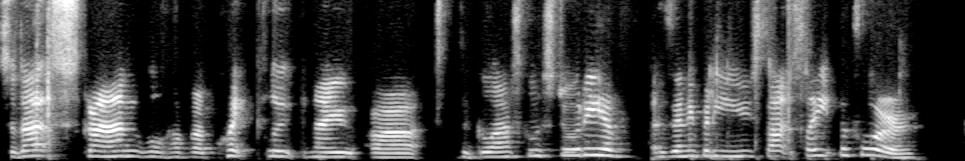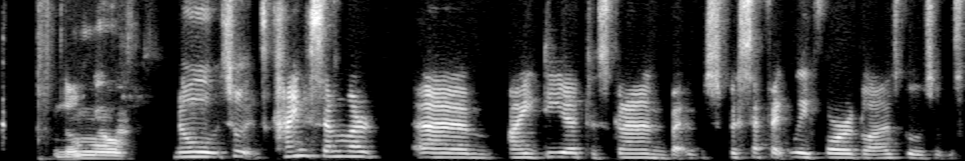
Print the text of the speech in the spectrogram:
so that's Scran. We'll have a quick look now at the Glasgow story. Have has anybody used that site before? No. No. No, so it's kind of similar um, idea to Scran, but it was specifically for Glasgow. So it was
